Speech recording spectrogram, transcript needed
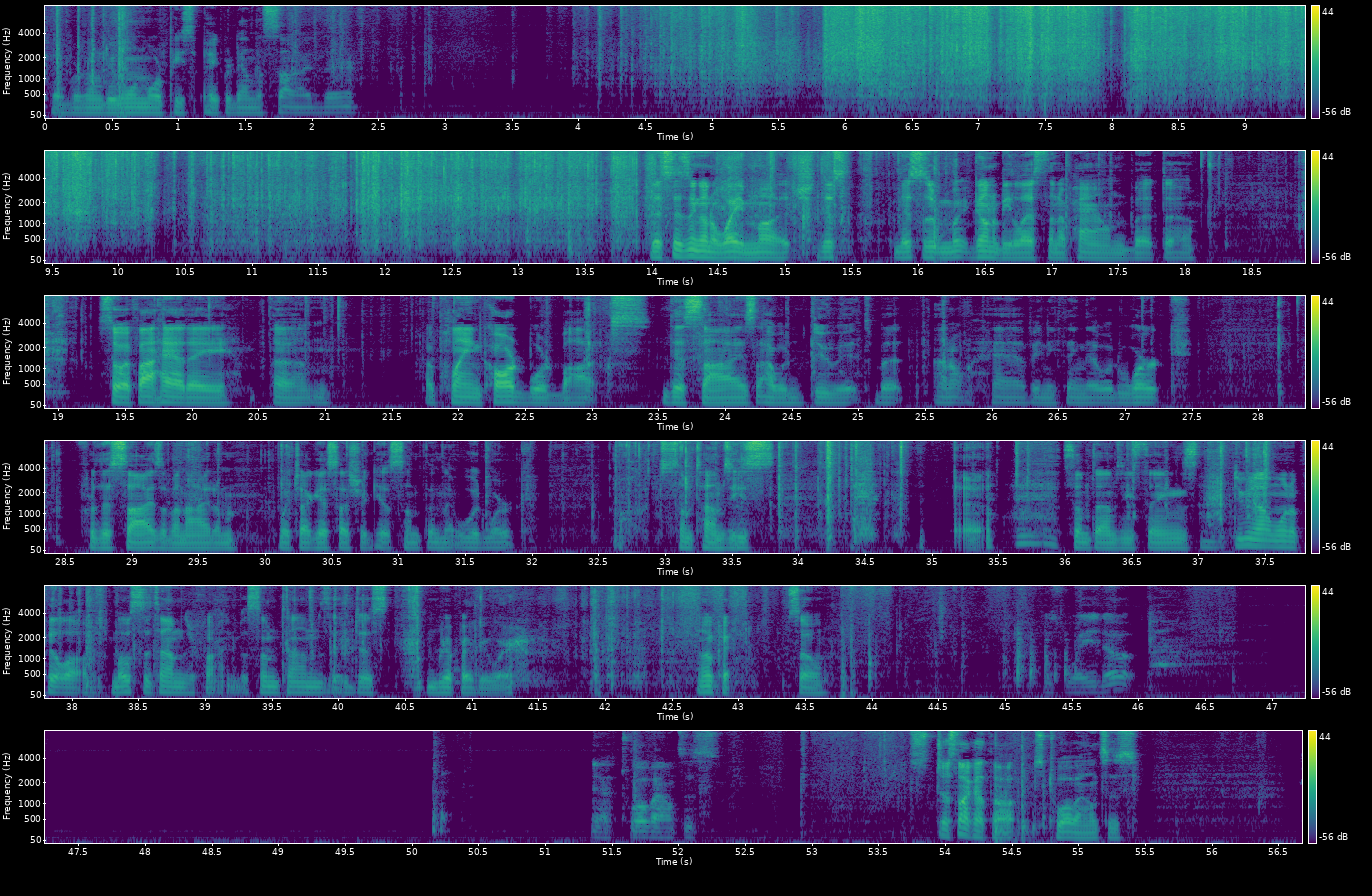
Okay, we're going to do one more piece of paper down the side there. This isn't going to weigh much. This this is going to be less than a pound, but uh, so if I had a um, a plain cardboard box this size, I would do it, but I don't have anything that would work for this size of an item, which I guess I should get something that would work. Sometimes these sometimes these things do not want to peel off. Most of the time they're fine, but sometimes they just rip everywhere. Okay, so just weigh it up. Yeah, 12 ounces. It's just like I thought. It's 12 ounces.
